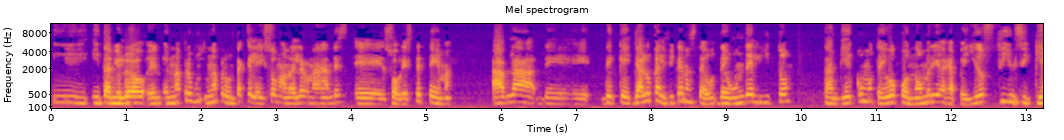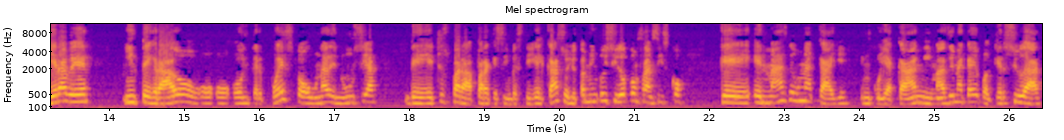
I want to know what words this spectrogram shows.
y, y, también luego en, una, una, pregunta que le hizo Manuel Hernández eh, sobre este tema, habla de, de, que ya lo califican hasta de un delito, también como te digo, con nombre y apellidos, sin siquiera haber integrado o, interpuesto una denuncia de hechos para, para que se investigue el caso. Yo también coincido con Francisco que en más de una calle, en Culiacán, y más de una calle de cualquier ciudad,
